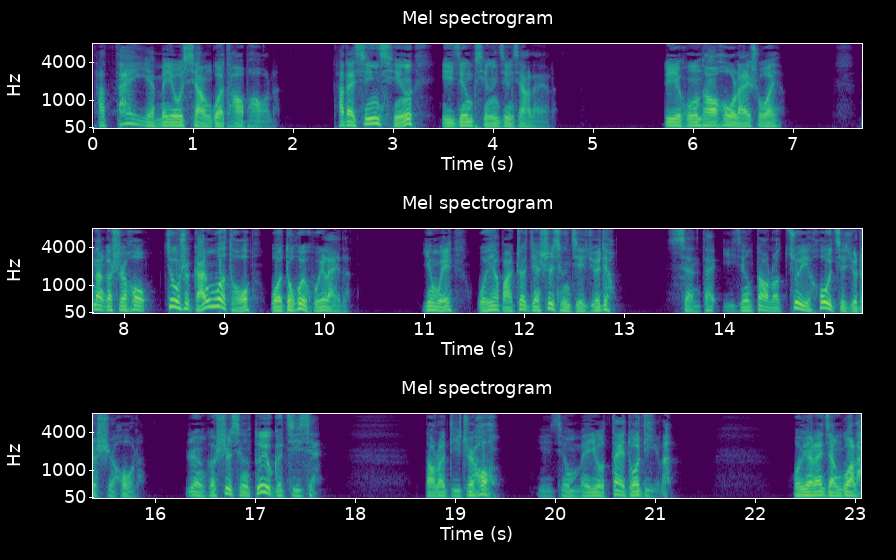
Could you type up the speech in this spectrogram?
他再也没有想过逃跑了，他的心情已经平静下来了。李洪涛后来说：“呀，那个时候就是赶我走，我都会回来的。”因为我要把这件事情解决掉，现在已经到了最后解决的时候了。任何事情都有个极限，到了底之后，已经没有再多底了。我原来讲过了，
